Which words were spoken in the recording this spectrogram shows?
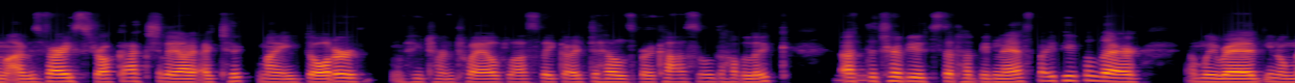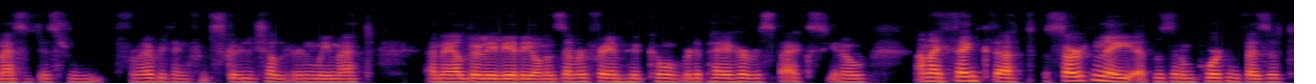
I was very struck actually. I, I took my daughter, who turned 12 last week, out to Hillsborough Castle to have a look at mm. the tributes that had been left by people there and we read you know messages from from everything from school children we met an elderly lady on a Zimmer frame who'd come over to pay her respects, you know. And I think that certainly it was an important visit,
